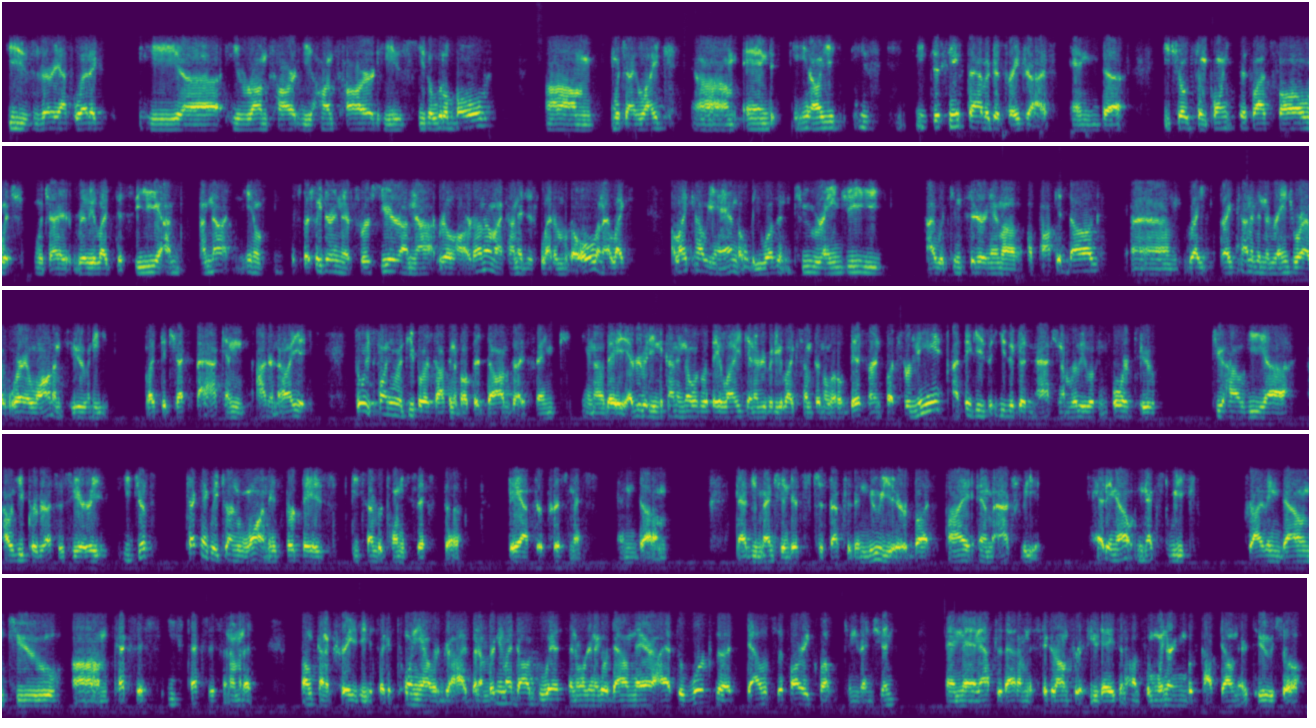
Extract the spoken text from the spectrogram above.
he's very athletic. He uh, he runs hard. He hunts hard. He's he's a little bold, um, which I like. Um, and you know, he he's he just seems to have a good prey drive, and uh, he showed some point this last fall, which which I really like to see. I'm I'm not you know, especially during their first year, I'm not real hard on him. I kind of just let him roll, and I like I like how he handled. He wasn't too rangy. I would consider him a, a pocket dog, um, right, right, kind of in the range where I where I want him to, and he liked to check back. And I don't know, it, it's always funny when people are talking about their dogs. I think you know they everybody kind of knows what they like, and everybody likes something a little different. But for me, I think he's he's a good match, and I'm really looking forward to to how he uh, how he progresses here. He he just technically turned one. His birthday is December 26th, the day after Christmas, and um, as you mentioned, it's just after the new year. But I am actually heading out next week, driving down to um, Texas, East Texas, and I'm gonna. Sounds kind of crazy. It's like a 20 hour drive, but I'm bringing my dogs with, and we're gonna go down there. I have to work the Dallas Safari Club convention and then after that, I'm going to stick around for a few days and hunt some wintering woodcock down there too. So,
